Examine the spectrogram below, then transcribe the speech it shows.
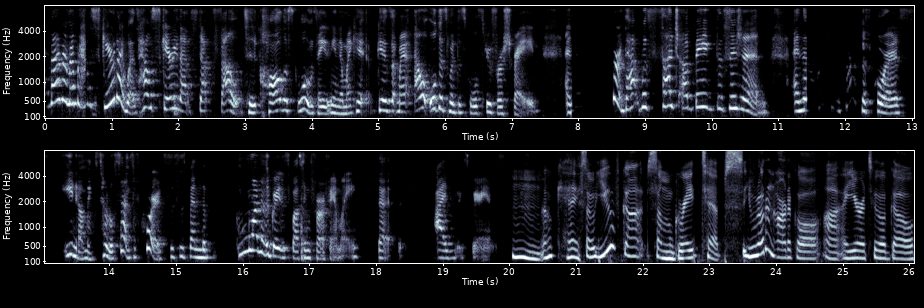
And I remember how scared I was, how scary that step felt to call the school and say, you know, my kid, because my oldest went to school through first grade. And that was such a big decision. And then looking back, of course, you know, makes total sense. Of course, this has been the one of the greatest blessings for our family that I've experienced. Mm, okay. So you've got some great tips. You wrote an article uh, a year or two ago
